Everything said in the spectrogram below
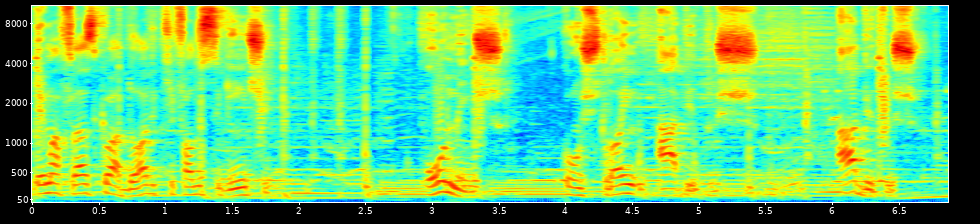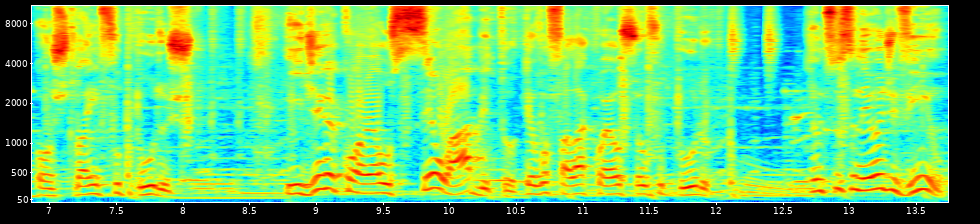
Tem uma frase que eu adoro que fala o seguinte: Homens constroem hábitos, hábitos constroem futuros. Me diga qual é o seu hábito, que eu vou falar qual é o seu futuro. Não precisa ser nenhum adivinho.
